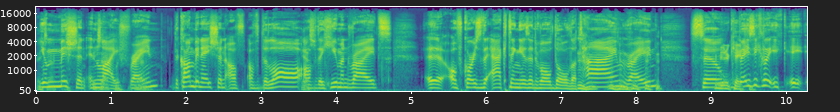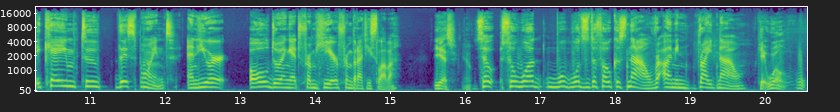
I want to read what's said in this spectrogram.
your Exactly. mission in Exactly. life, right? The combination of of the law, Yes. of the human rights. Uh, of course, the acting is involved all the Mm-hmm. time, right? So basically, it, it, came to this point, and you're all doing it from here, from Bratislava. Yes. Yeah. So, so what? What's the focus now? I mean, right now. Okay, well,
